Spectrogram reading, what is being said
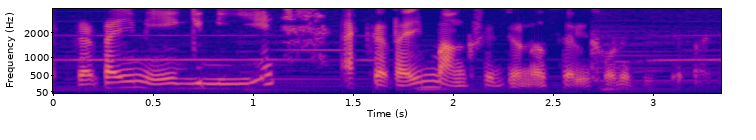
একটা টাইম এগ নিয়ে একটা টাইম মাংসের জন্য সেল করে দিতে পারি।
